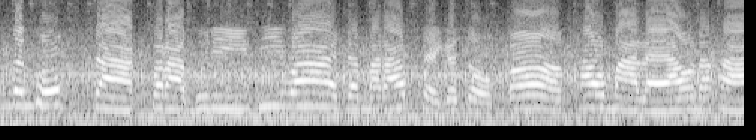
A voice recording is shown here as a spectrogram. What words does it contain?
ถบรรทุกจากสระบุรีที่ว่าจะมารับเศษกระจกก็เข้ามาแล้วนะคะ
